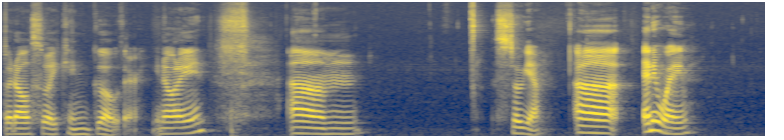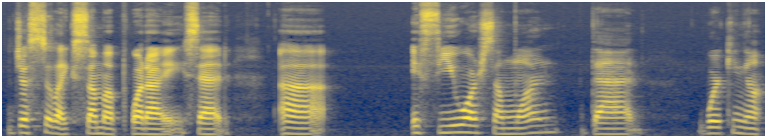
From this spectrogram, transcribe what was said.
but also it can go there. You know what I mean? Um, so yeah. Uh, anyway, just to like sum up what I said, uh, if you are someone that working out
